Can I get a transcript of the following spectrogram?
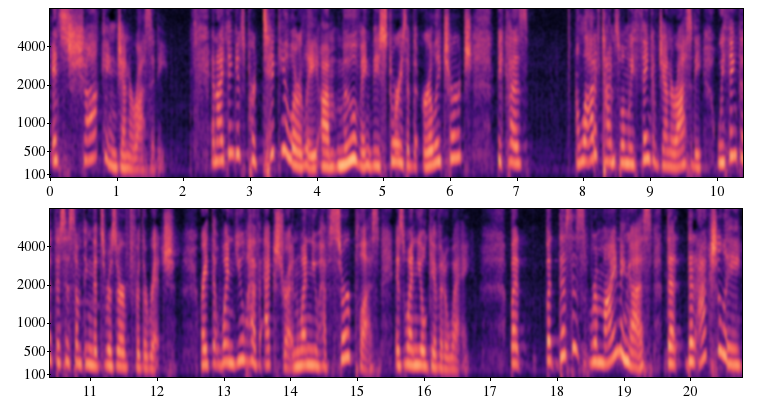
it's shocking generosity. And I think it's particularly um, moving, these stories of the early church, because a lot of times when we think of generosity, we think that this is something that's reserved for the rich, right? That when you have extra and when you have surplus is when you'll give it away. But but this is reminding us that that actually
